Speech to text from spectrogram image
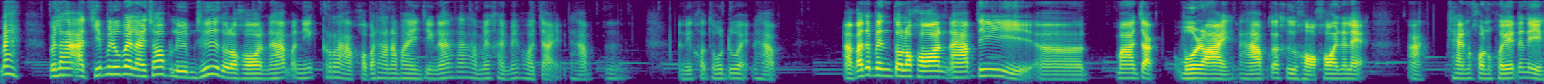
แม่เวลาอัดคลิปไม่รู้เป็นไรชอบลืมชื่อตัวละครนะครับ อันนี้กราบขอประทานอภัยจริงๆนะถ้าทำให้ใครไม่พอใจนะครับอันนี้ขอโทษด้วยนะครับ อะก็จะเป็นตัวละครนะครับที่เอ่อมาจากโวรายนะครับ ก็คือหอคอยนั่นแหละอะแทนคอนเควสนั่นเอง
